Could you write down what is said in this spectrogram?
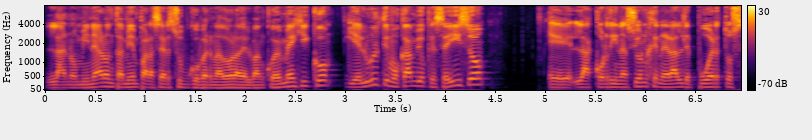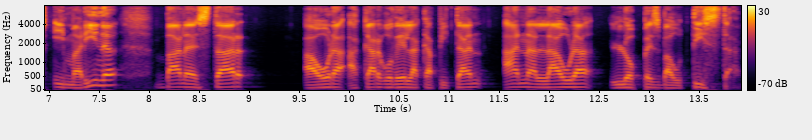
La nominaron también para ser subgobernadora del Banco de México. Y el último cambio que se hizo, eh, la Coordinación General de Puertos y Marina van a estar ahora a cargo de la capitán Ana Laura López Bautista,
